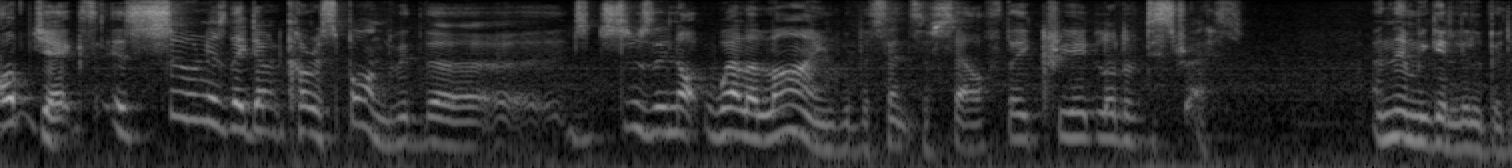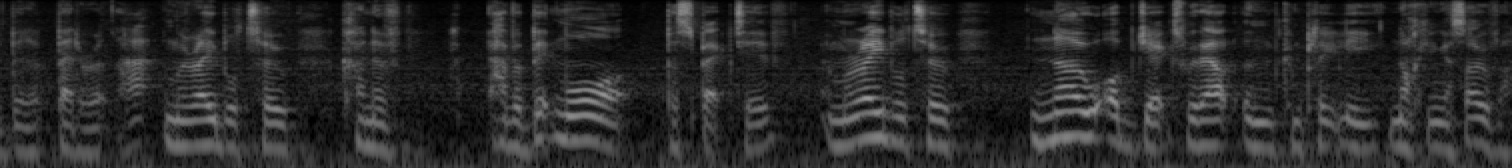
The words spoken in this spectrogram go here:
objects, as soon as they don't correspond with the, uh, as soon as they're not well aligned with the sense of self, they create a lot of distress. And then we get a little bit better at that, and we're able to kind of have a bit more perspective, and we're able to know objects without them completely knocking us over.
